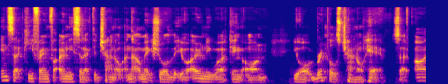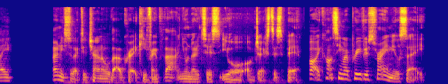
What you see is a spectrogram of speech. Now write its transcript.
insert keyframe for only selected channel. And that will make sure that you're only working on your ripples channel here. So I only selected channel, that will create a keyframe for that, and you'll notice your objects disappear. But I can't see my previous frame, you'll say.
